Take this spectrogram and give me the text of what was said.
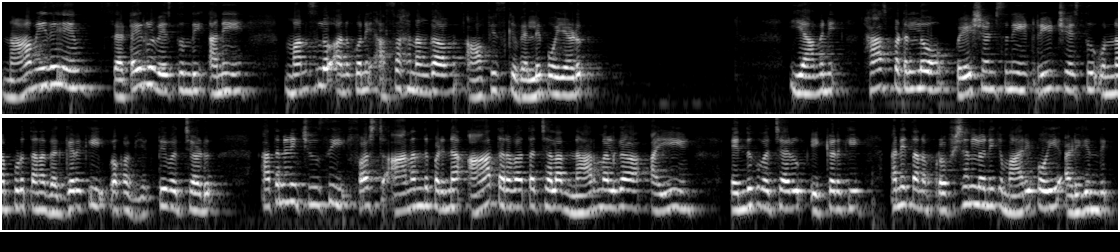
నా మీదే సెటైర్లు వేస్తుంది అని మనసులో అనుకుని అసహనంగా ఆఫీస్కి వెళ్ళిపోయాడు. యామిని హాస్పిటల్లో పేషెంట్స్ని ట్రీట్ చేస్తూ ఉన్నప్పుడు తన దగ్గరికి ఒక వ్యక్తి వచ్చాడు. అతనిని చూసి ఫస్ట్ ఆనందపడిన ఆ తర్వాత చాలా నార్మల్గా అయ్యి ఎందుకు వచ్చారు ఇక్కడికి? అని తన ప్రొఫెషన్లోనికి మారిపోయి అడిగింది.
